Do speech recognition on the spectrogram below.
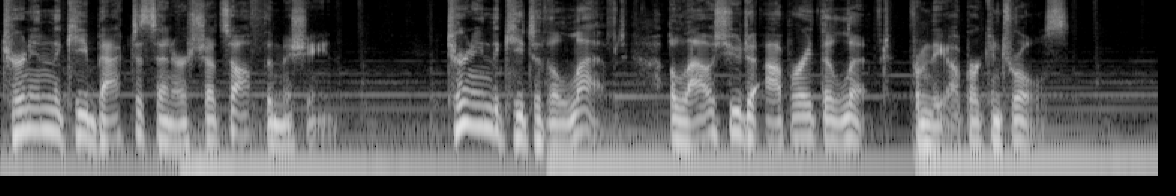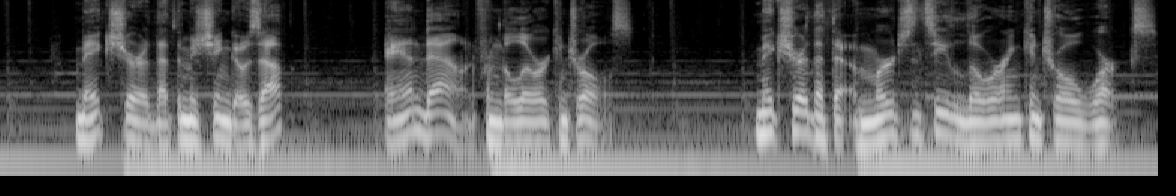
Turning the key back to center shuts off the machine. Turning the key to the left allows you to operate the lift from the upper controls. Make sure that the machine goes up and down from the lower controls. Make sure that the emergency lowering control works.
